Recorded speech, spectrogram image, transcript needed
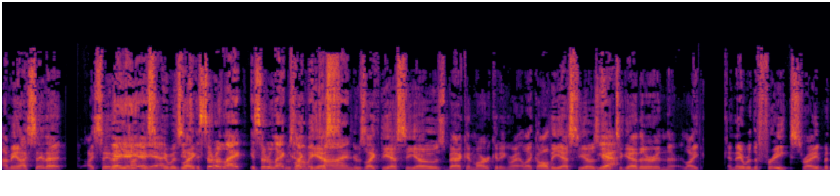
I mean, I say that I say that yeah, con- yeah, yeah. it was It's- like it's sort of like it's sort of like it was like the S, it was like the SEOs back in marketing, right? Like all the SEOs Yeah. got together and they're like and they were the freaks, right? But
